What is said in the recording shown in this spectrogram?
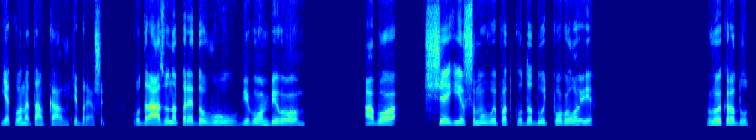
як вони там кажуть і брешуть. Одразу на передову, бігом-бігом. Або ще гіршому випадку дадуть по голові, викрадуть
